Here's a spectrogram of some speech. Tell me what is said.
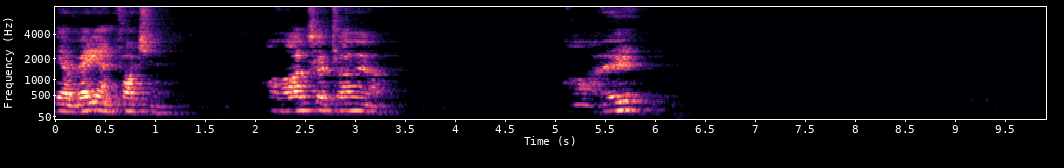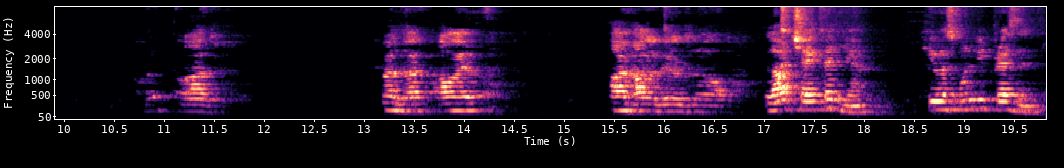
they are very unfortunate. Lord Chaitanya, uh, he was present only 500 years ago. Lord Chaitanya, he was only present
